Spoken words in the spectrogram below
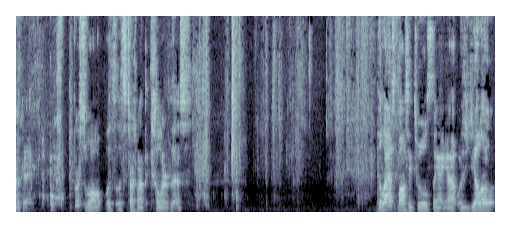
Okay. First of all, let's let's talk about the color of this. The last Bossy Tools thing I got was yellow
